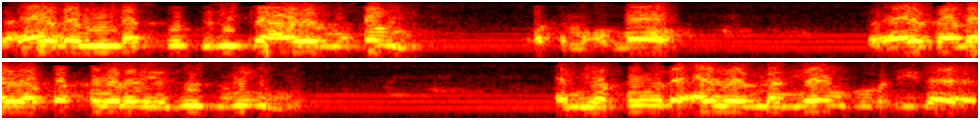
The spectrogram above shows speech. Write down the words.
فهذا مما استدرك على المصنف رحمه الله. فهذا لا يصح ولا يجوز منه أن يقول أول من ينظر إلى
